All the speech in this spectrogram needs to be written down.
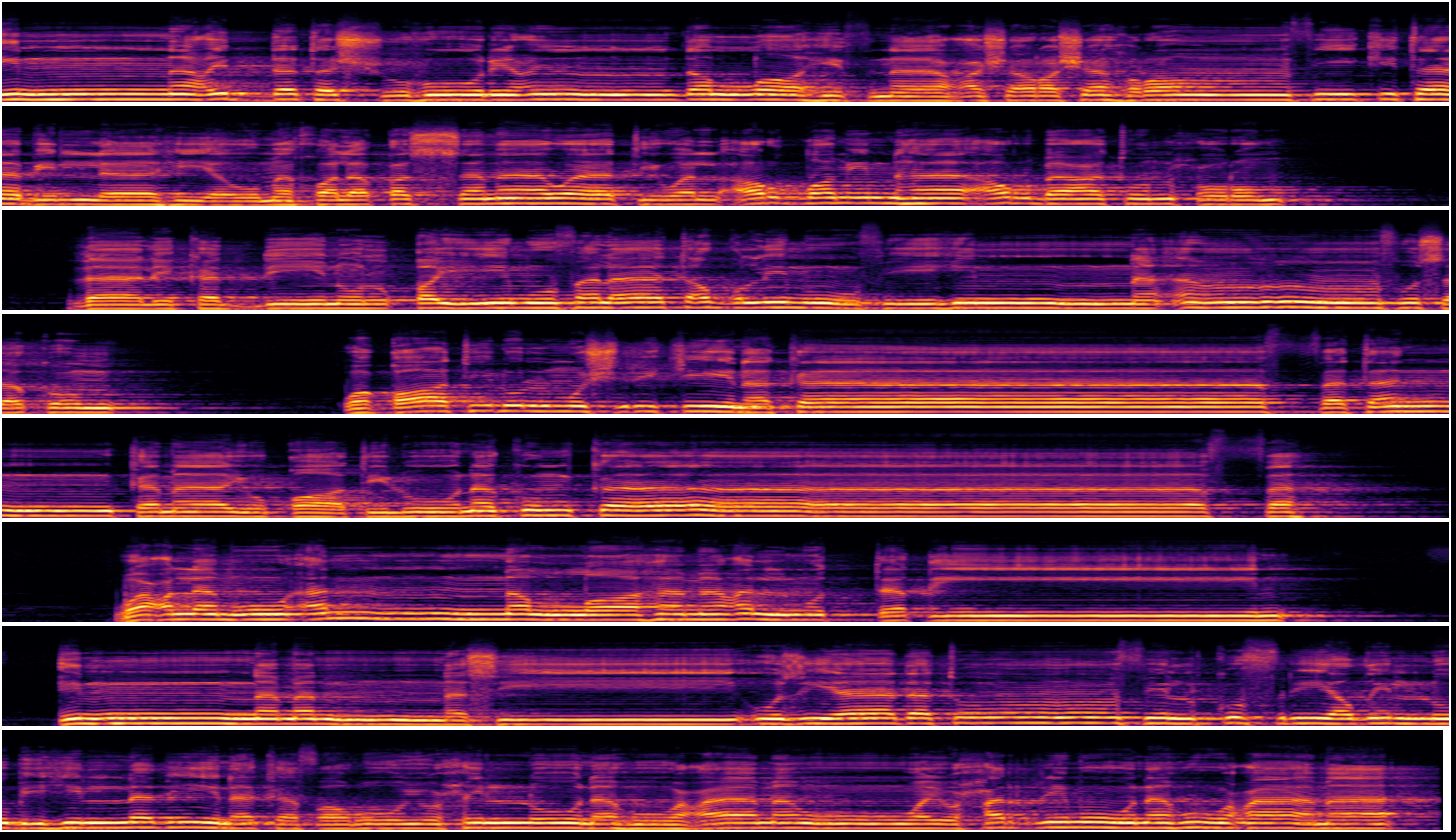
إن عدة الشهور عند الله اثنا عشر شهرا في كتاب الله يوم خلق السماوات والأرض منها أربعة حرم. ذلك الدين القيم فلا تظلموا فيهن أنفسكم. وقاتلوا المشركين كافة كما يقاتلونكم كافة. واعلموا أن الله مع المتقين. إنما النسيء زيادة في الكفر يضل به الذين كفروا يحلونه عاما ويحرمونه عاما.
